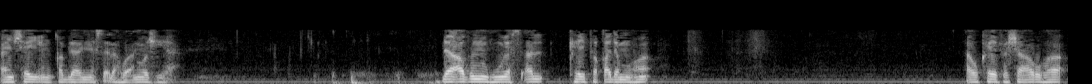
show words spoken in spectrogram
عن شيء قبل أن يسأله عن وجهها. لا أظنه يسأل كيف قدمها أو كيف شعرها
